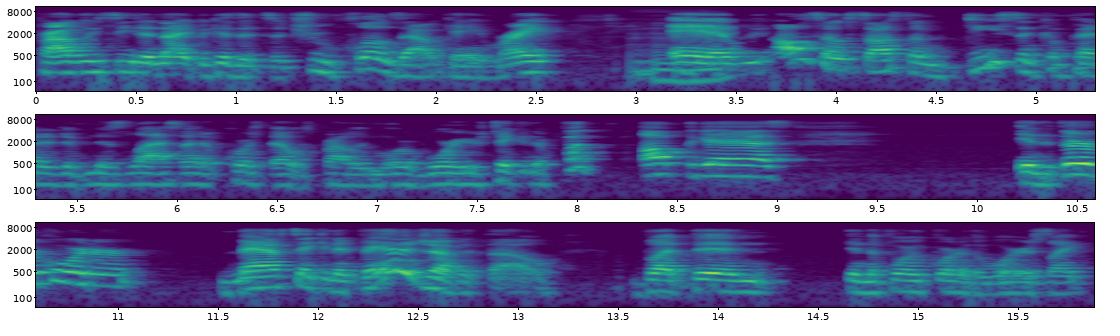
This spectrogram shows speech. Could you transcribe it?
probably see tonight because it's a true closeout game, right? Mm-hmm. And we also saw some decent competitiveness last night. Of course, that was probably more Warriors taking their foot off the gas in the third quarter. Mavs taking advantage of it though. But then in the fourth quarter, the Warriors like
